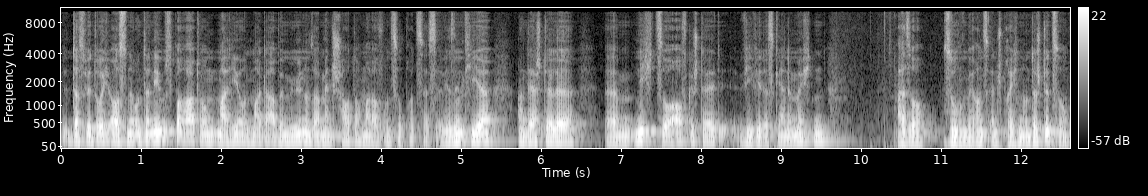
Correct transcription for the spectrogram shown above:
dass wir durchaus eine Unternehmensberatung mal hier und mal da bemühen und sagen, Mensch, schaut doch mal auf unsere Prozesse. Wir sind hier an der Stelle ähm, nicht so aufgestellt, wie wir das gerne möchten. Also suchen wir uns entsprechende Unterstützung.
